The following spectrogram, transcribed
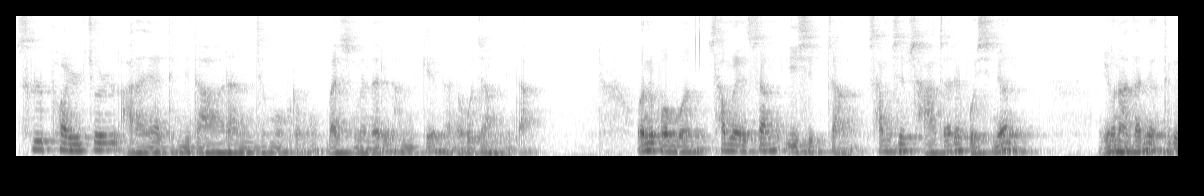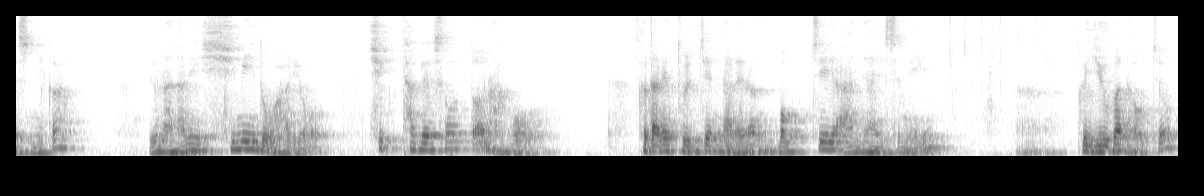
슬퍼할 줄 알아야 됩니다. 라는 제목으로 말씀 은혜를 함께 나누고자 합니다. 오늘 본문 사무엘상 20장 34절에 보시면 요나단이 어떻게 했습니까? 요나단이 심히 노하여 식탁에서 떠나고 그 달의 둘째 날에는 먹지 아니하였으니 어, 그 이유가 나오죠.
